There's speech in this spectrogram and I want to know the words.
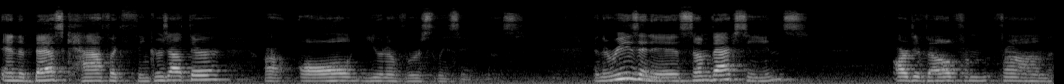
And the best Catholic thinkers out there are all universally saying this. And the reason is some vaccines are developed from, from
